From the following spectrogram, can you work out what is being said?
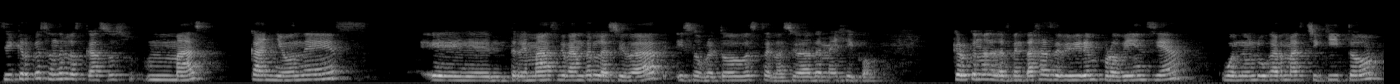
sí creo que son de los casos más cañones eh, entre más grande la ciudad y sobre todo este, la Ciudad de México. Creo que una de las ventajas de vivir en provincia o en un lugar más chiquito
